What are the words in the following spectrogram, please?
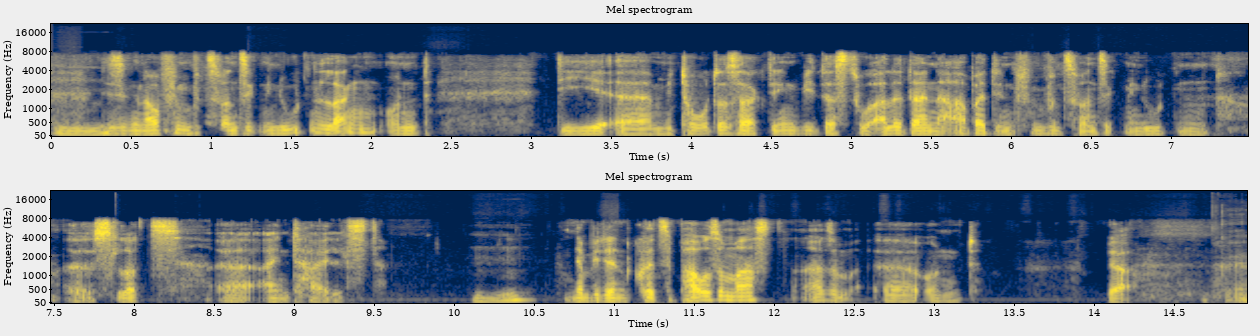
Mhm. Die sind genau 25 Minuten lang und die äh, Methode sagt irgendwie, dass du alle deine Arbeit in 25 Minuten äh, Slots äh, einteilst. Mhm. Dann wieder eine kurze Pause machst, also äh, und ja. Okay.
